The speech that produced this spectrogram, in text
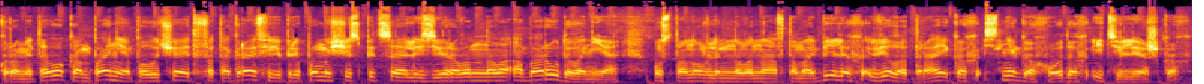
Кроме того, компания получает фотографии при помощи специализированного оборудования, установленного основана на автомобилях, велотрайках, снегоходах и тележках.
